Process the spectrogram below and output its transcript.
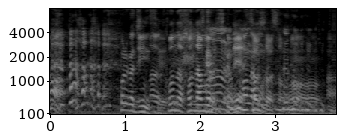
まあこれが人生まあこんなこんなもんですよね、こんそうそうそう、うん。は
